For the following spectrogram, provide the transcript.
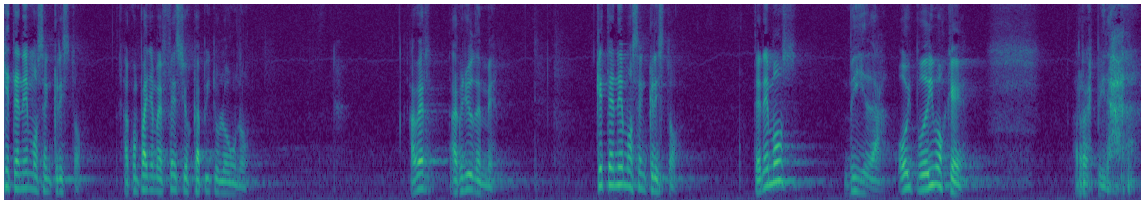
¿Qué tenemos en Cristo? Acompáñame a Efesios capítulo 1. A ver, ayúdenme. ¿Qué tenemos en Cristo? Tenemos vida. Hoy pudimos qué? Respirar.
